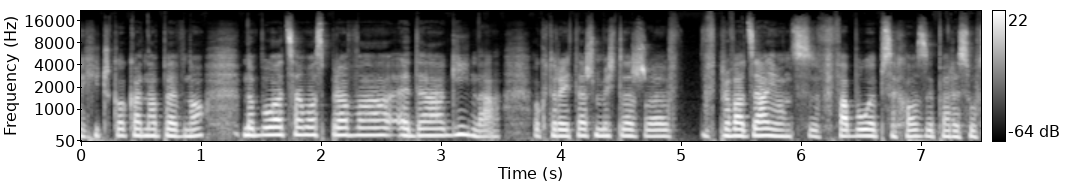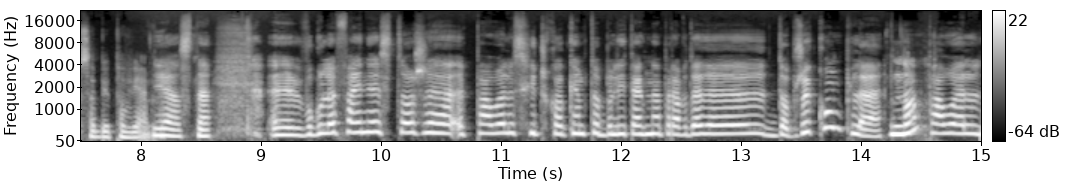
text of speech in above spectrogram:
y, Hitchcocka na pewno, no była cała sprawa Eda Gina, o której też myślę, że wprowadzając w fabułę psychozy parę słów sobie powiem. Jasne. Y, w ogóle fajne jest to, że Powell z Hitchcockiem to byli tak naprawdę dobrzy kumple. No. Powell,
